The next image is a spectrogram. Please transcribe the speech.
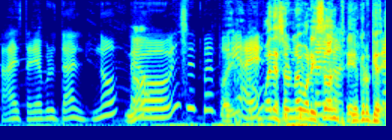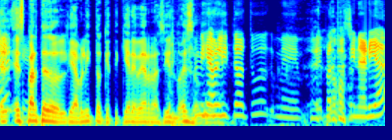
Ah, estaría brutal. No, ¿No? pero p- podría, ¿eh? Puede ser un nuevo horizonte. Yo creo que ¿Sabes es qué? parte del diablito que te quiere ver haciendo eso. Diablito, ¿tú me, me patrocinarías?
